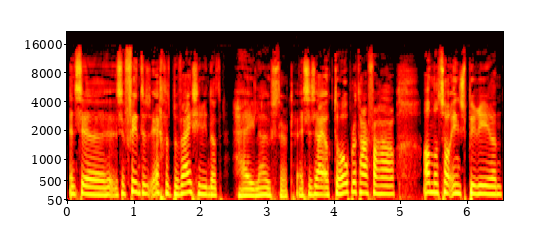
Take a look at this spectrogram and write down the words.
En ze, ze vindt dus echt het bewijs hierin dat hij luistert. En ze zei ook te hopen dat haar verhaal anderen zal inspireren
